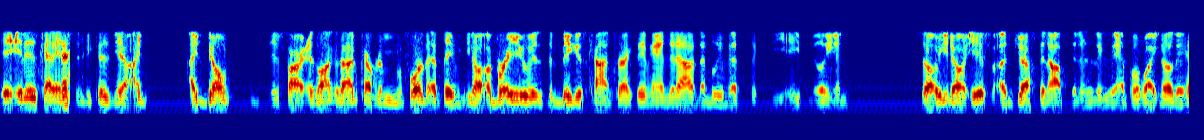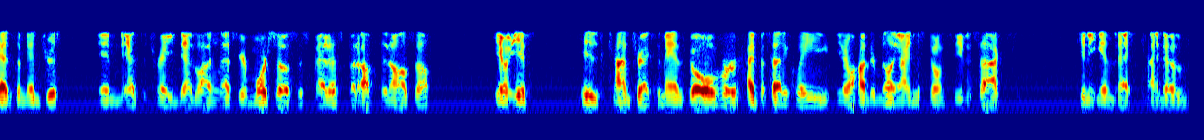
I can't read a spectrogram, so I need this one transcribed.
it, it is kind of interesting because you know I I don't as far as long as I've covered them before that they you know Abreu is the biggest contract they've handed out, and I believe that's 68 million. So you know if a Justin Upton is an example, who I know they had some interest in at the trade deadline last year, more so Cespedes, but Upton also. You know if his contract demands go over hypothetically you know 100 million, I just don't see the Sox getting in that kind of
